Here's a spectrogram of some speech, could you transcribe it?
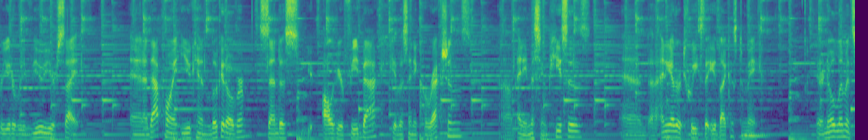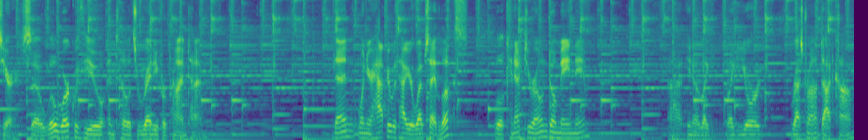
for you to review your site. And at that point, you can look it over, send us all of your feedback, give us any corrections, um, any missing pieces, and uh, any other tweaks that you'd like us to make. There are no limits here, so we'll work with you until it's ready for prime time. Then, when you're happy with how your website looks, we'll connect your own domain name, uh, you know, like like yourrestaurant.com,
